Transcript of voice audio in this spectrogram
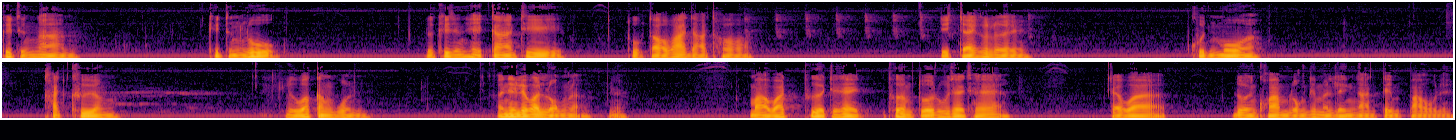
คิดถึงงาน คิดถึงลูก หรือคิดถึงเหตุการณ์ที่ถูกต่อว่าด่าทอ จิตใจก็เลย ขุนมัว ขัดเคือง หรือว่ากังวล อันนี้เรียกว่าหลงแล้วนะมาวัดเพื่อจะได้เพิ่มตัวรู้แท้ๆแต่ว่าโดนความหลงที่มันเล่นงานเต็มเป่าเลย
